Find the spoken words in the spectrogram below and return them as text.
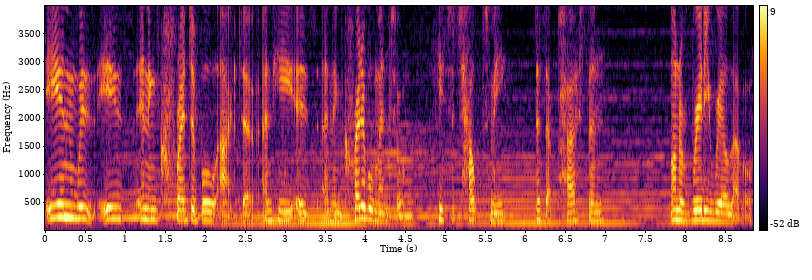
Iain was, is an incredible actor and he is an incredible mentor. He's just helped me as a person on a really real level.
